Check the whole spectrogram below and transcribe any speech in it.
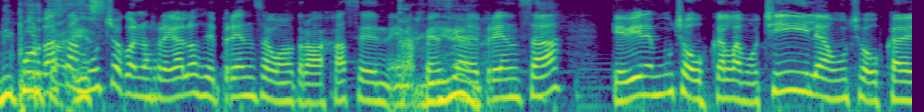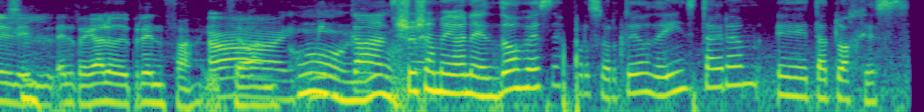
no Y importa. pasa es- mucho con los regalos de prensa cuando trabajás en, en agencias de prensa, que vienen mucho a buscar la mochila, mucho a buscar el, el- el regalo de prensa. Y se van. Ay, me Ay, encanta. Yo ya me gané dos veces por sorteos de Instagram eh, tatuajes.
